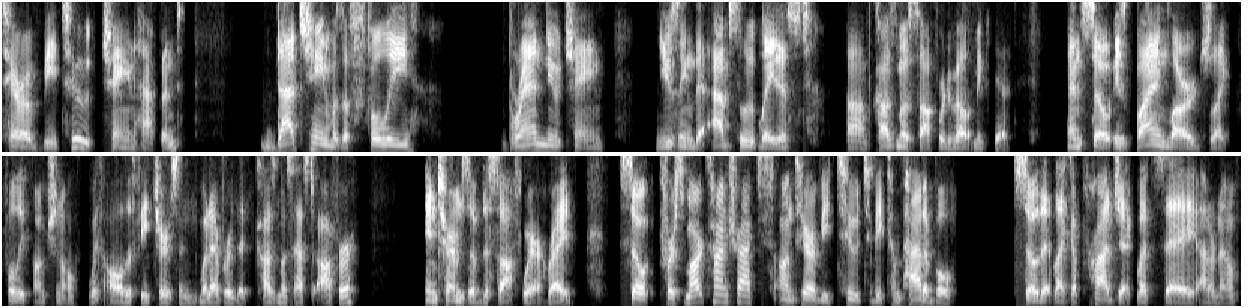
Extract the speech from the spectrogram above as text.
Terra V2 chain happened, that chain was a fully brand new chain using the absolute latest um, Cosmos software development kit. And so is by and large like fully functional with all the features and whatever that Cosmos has to offer in terms of the software, right? So for smart contracts on Terra V2 to be compatible, so that like a project, let's say, I don't know,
